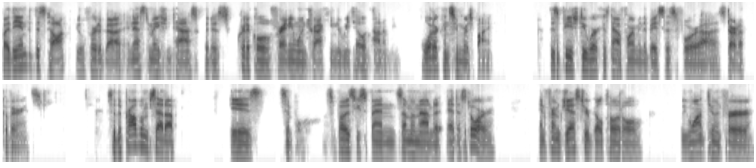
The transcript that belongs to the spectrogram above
By the end of this talk, you'll have heard about an estimation task that is critical for anyone tracking the retail economy. What are consumers buying? This PhD work is now forming the basis for uh, startup covariance. So the problem setup is simple. Suppose you spend some amount at a store, and from just your bill total, we want to infer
